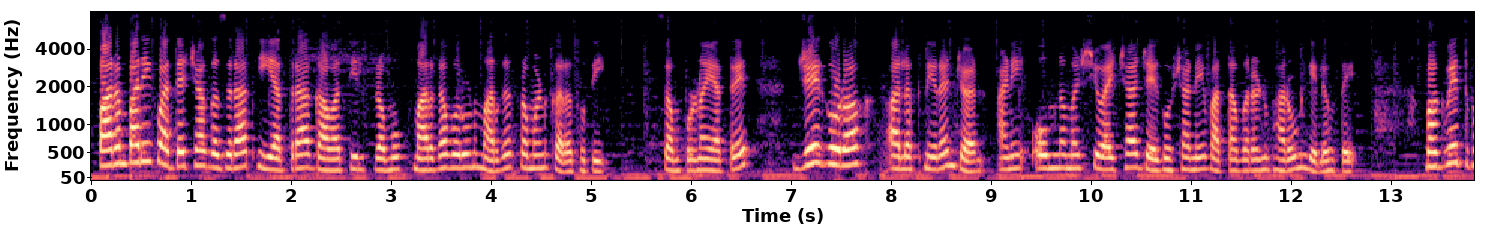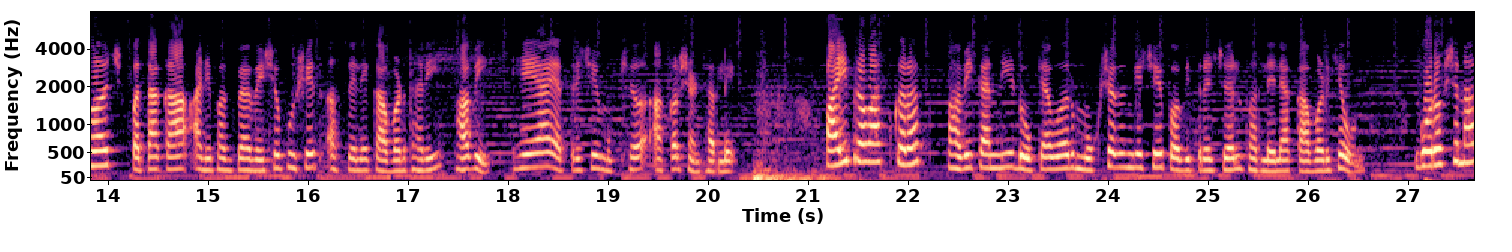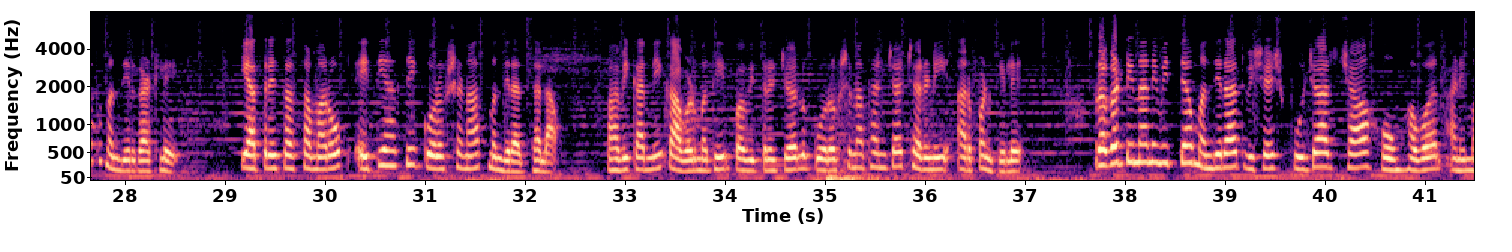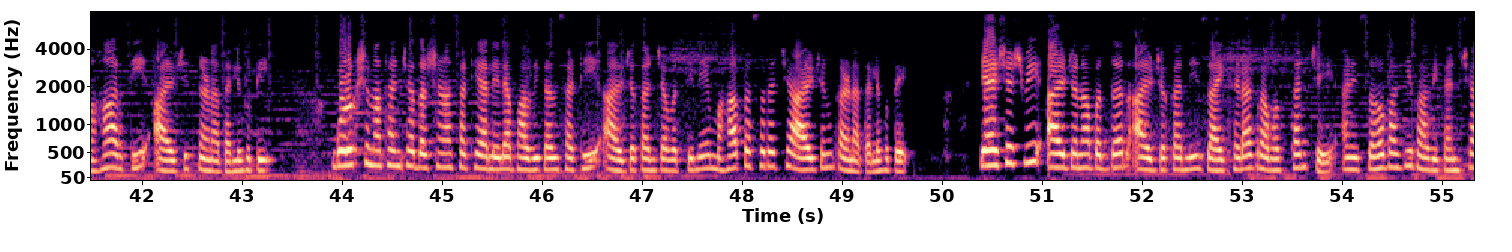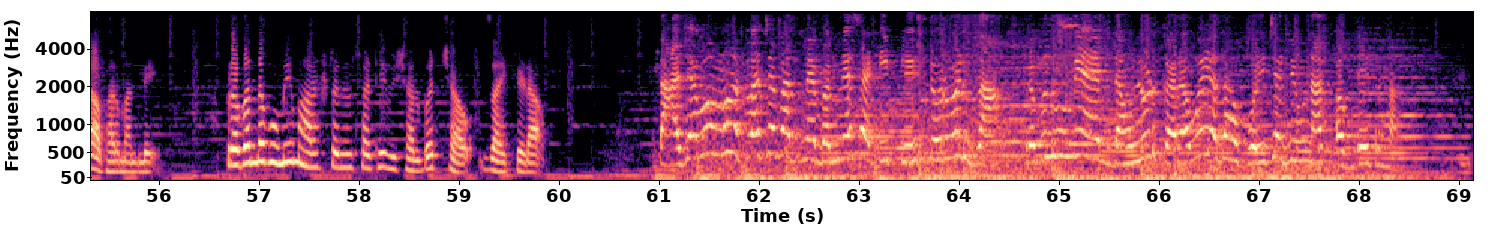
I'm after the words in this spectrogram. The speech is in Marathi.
पारंपरिक वाद्याच्या गजरात ही यात्रा गावातील प्रमुख मार्गावरून मार्गक्रमण करत होती. संपूर्ण यात्रेत जय गोरख अलख निरंजन आणि ओम नम शिवायच्या जयघोषाने वातावरण भारून गेले होते. भगवे ध्वज पताका आणि भगव्या वेशभूषेत असलेले कावडधारी भाविक हे या यात्रेचे मुख्य आकर्षण ठरले. पायी प्रवास करत भाविकांनी डोक्यावर मोक्षगंगेचे पवित्र जल भरलेल्या कावड घेऊन गोरक्षनाथ मंदिर गाठले. यात्रेचा समारोप ऐतिहासिक गोरक्षनाथ मंदिरात झाला. भाविकांनी कावडमधील पवित्र जल गोरक्षनाथांच्या चरणी अर्पण केले. प्रगट दिनानिमित्त मंदिरात विशेष पूजा अर्चा होम हवन आणि महाआरती आयोजित करण्यात आली होती. गोरक्षनाथांच्या दर्शनासाठी आलेल्या भाविकांसाठी आयोजकांच्या वतीने महाप्रसादाचे आयोजन करण्यात आले होते. या यशस्वी आयोजनाबद्दल आयोजकांनी जायखेडा ग्रामस्थांचे आणि सहभागी भाविकांचे आभार मानले. प्रबंधभूमी महाराष्ट्र न्यूजसाठी विशाल बच्चाव जायखेडा. ताज्या व महत्त्वाच्या बातम्या बघण्यासाठी प्ले स्टोअरवर जा. प्रबंधभूमी ॲप डाउनलोड करा व या धावपळीच्या अपडेट राहा.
